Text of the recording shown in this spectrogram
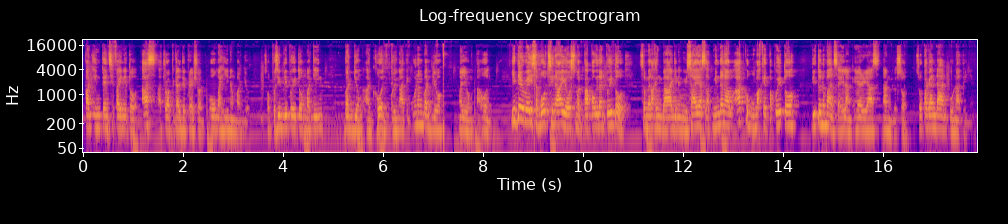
pag-intensify nito as a tropical depression o mahinang bagyo. So, posible po itong maging bagyong aghon o yung ating unang bagyo ngayong taon. Either way, sa both scenarios, magpapaulan po ito sa malaking bahagi ng Visayas at Mindanao at kung umakit pa po ito, dito naman sa ilang areas ng Luzon. So, pagandaan po natin yan.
